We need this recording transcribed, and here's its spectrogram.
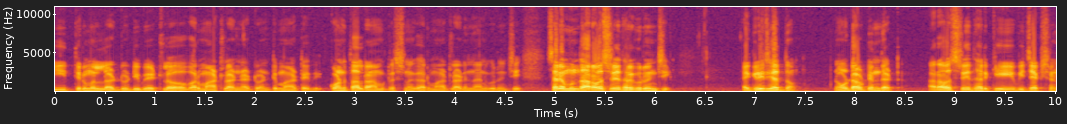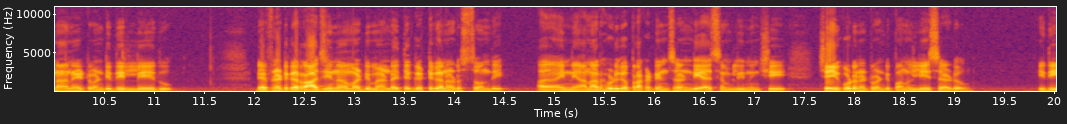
ఈ తిరుమల లడ్డు డిబేట్లో వారు మాట్లాడినటువంటి మాట ఇది. కొణతాల రామకృష్ణ గారు మాట్లాడిన దాని గురించి. సరే ముందు అరవ శ్రీధర్ గురించి. అగ్రి చేద్దాం. No doubt in that Arava శ్రీధర్కి విచక్షణ అనేటువంటిది లేదు. డెఫినెట్గా రాజీనామా డిమాండ్ అయితే గట్టిగా నడుస్తోంది. ఆయన్ని అనర్హుడిగా ప్రకటించండి. అసెంబ్లీ నుంచి చేయకూడనటువంటి పనులు చేశాడు. ఇది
